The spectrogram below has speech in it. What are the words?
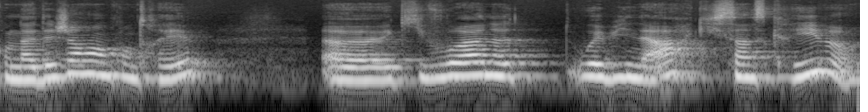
qu'on a déjà rencontrés, qui voient notre webinar, qui s'inscrivent.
